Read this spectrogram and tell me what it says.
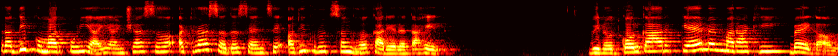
प्रदीप कुमार पुणिया यांच्यासह अठरा सदस्यांचे अधिकृत संघ कार्यरत आहेत. Vinod Kolkar K M M Marathi Belgaum.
